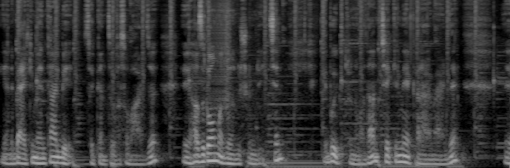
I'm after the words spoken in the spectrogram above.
yani belki mental bir sıkıntısı vardı. E, hazır olmadığını düşündüğü için e, bu iki turnuvadan çekilmeye karar verdi. E,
